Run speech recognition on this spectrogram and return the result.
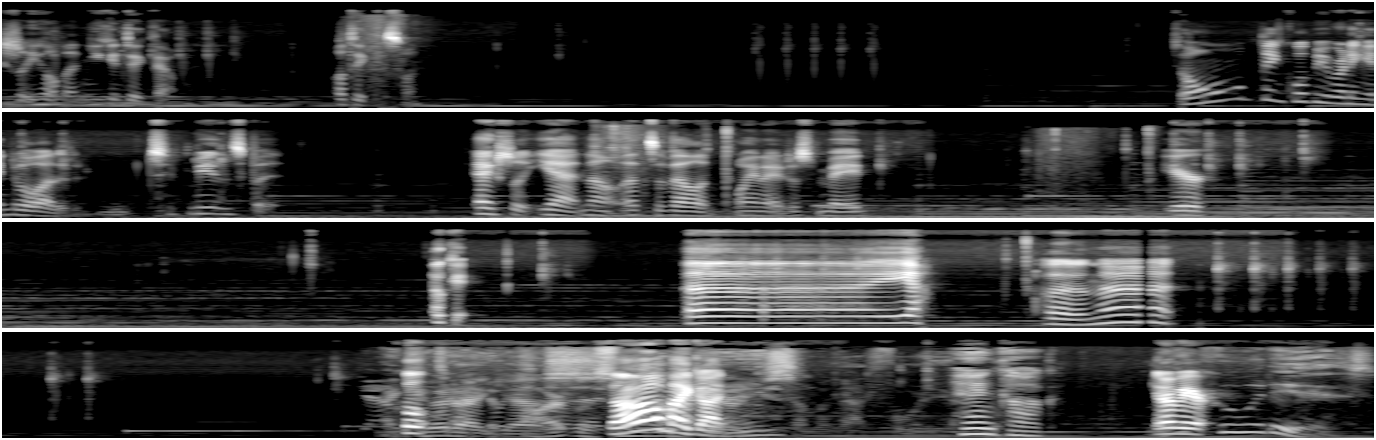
Get. Actually, hold on. You can take that one. I'll take this one. Don't think we'll be running into a lot of mutants, but actually, yeah, no, that's a valid point I just made. Here. Okay. Uh, yeah. Other than that. Cool. Oh my god. Hancock. Get over here. Who it is?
